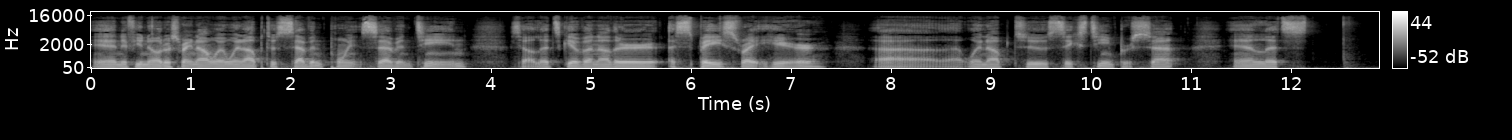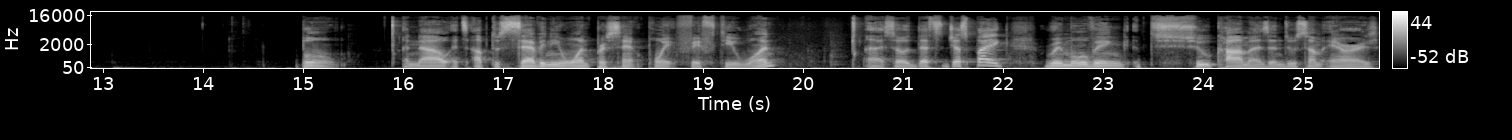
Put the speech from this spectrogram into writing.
And if you notice right now, it went up to 7.17. So let's give another a space right here uh, went up to 16%. And let's, boom. And now it's up to 71% point 51. Uh, so that's just by removing two commas and do some errors.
